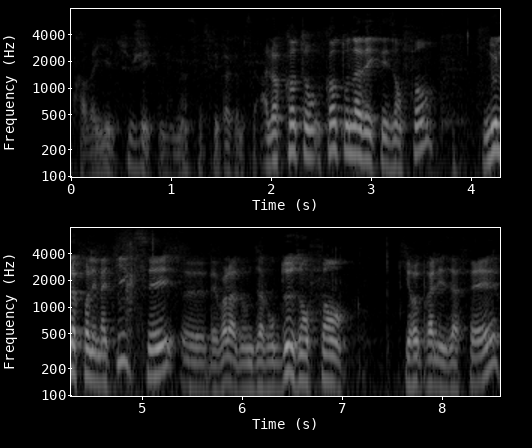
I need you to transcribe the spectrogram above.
travailler le sujet quand même, hein, ça ne se fait pas comme ça. Alors quand on, quand on est avec les enfants, nous la problématique c'est, euh, ben voilà, nous avons deux enfants qui reprennent les affaires,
